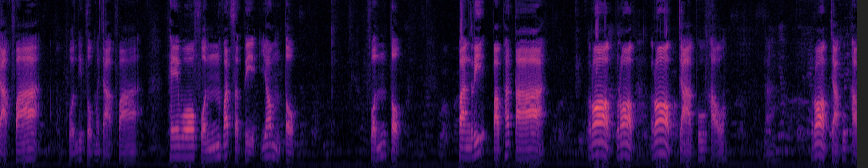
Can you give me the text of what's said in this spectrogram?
จากฟ้า ฝนที่ตกมาจากฟ้า เทโวฝนวัสติย่อมตก ฝนตก ปังริปัพตา รอบรอบรอบจากภูเขานะรอบจากภูเขา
